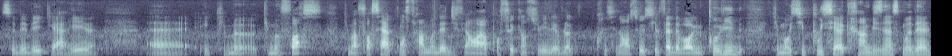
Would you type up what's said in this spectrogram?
ce bébé qui arrive euh, et qui me, force, qui m'a forcé à construire un modèle différent. Alors pour ceux qui ont suivi les vlogs précédents, c'est aussi le fait d'avoir eu le Covid qui m'a aussi poussé à créer un business model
